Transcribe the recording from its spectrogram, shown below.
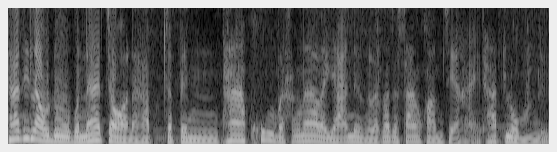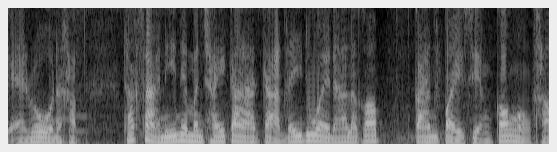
ถ้าที่เราดูบนหน้าจอนะครับ จะเป็นท่าพุ่งไปข้างหน้าระยะหนึ่ง แล้วก็จะสร้างความเสียหายธาตุลมหรือแอโร่นะครับ ทักษะนี้เนี่ยมันใช้การอากาศได้ด้วยนะ แล้วก็การปล่อยเสียงกล้องของเขา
